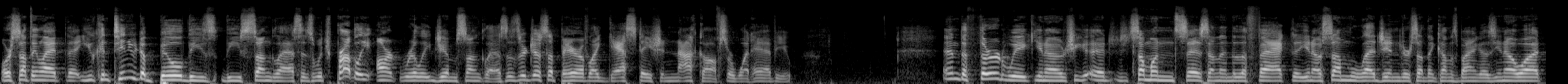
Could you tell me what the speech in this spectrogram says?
or something like that. You continue to build these these sunglasses which probably aren't really Jim sunglasses. They're just a pair of like gas station knockoffs or what have you. And the third week, you know, she uh, someone says something to the fact that you know some legend or something comes by and goes, you know what,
